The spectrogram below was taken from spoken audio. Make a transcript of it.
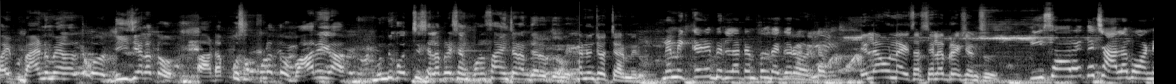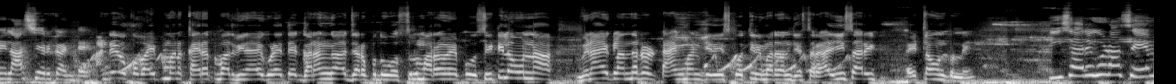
వైపు బ్యాండ్ మేళలతో డీజేలతో ఆ డప్పు సప్పులతో భారీగా ముందుకు వచ్చి సెలబ్రేషన్ కొనసాగించడం జరుగుతుంది. ఇక్కడ నుంచి వచ్చారు మీరు? మేము ఇక్కడే బిర్లా టెంపుల్ దగ్గర ఎలా ఉన్నాయి సార్ సెలబ్రేషన్స్ ఈసారి అయితే చాలా బాగున్నాయి లాస్ట్ ఇయర్ కంటే. అంటే ఒకవైపు మన ఖైరతాబాద్ వినాయకుడు అయితే ఘనంగా జరుపుతూ వస్తున్నారు మరోవైపు సిటీలో ఉన్న వినాయకులందరూ ట్యాంక్ బండ్కి తీసుకొచ్చి నిమజ్జనం చేస్తారు. ఈసారి ఎట్లా ఉంటుంది ఈసారి కూడా సేమ్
